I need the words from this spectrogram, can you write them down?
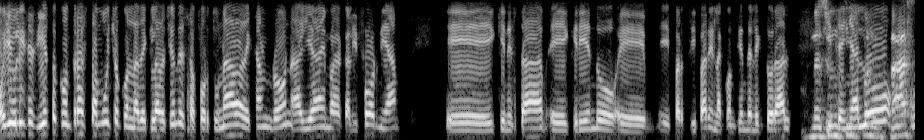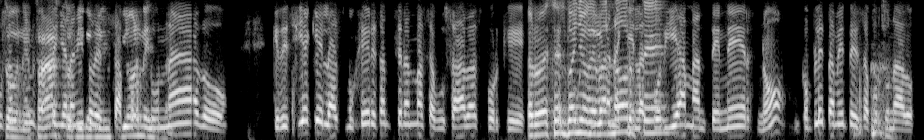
Oye Ulises, y esto contrasta mucho con la declaración desafortunada de Han Ron allá en Baja California, eh, quien está eh, queriendo eh, participar en la contienda electoral y señaló un, nefasto, señalamiento desafortunado que decía que las mujeres antes eran más abusadas porque... Pero es el dueño de Banorte. Las podía mantener, ¿no? Completamente desafortunado.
